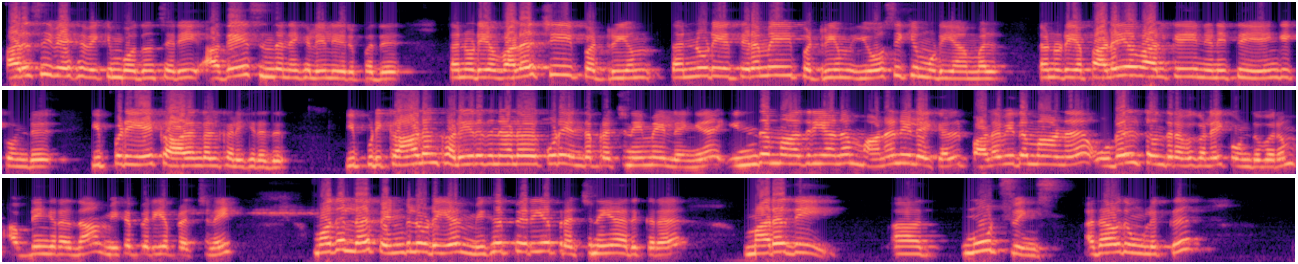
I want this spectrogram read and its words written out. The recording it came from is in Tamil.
அரிசி வேக வைக்கும் போதும் சரி அதே சிந்தனைகளில் இருப்பது தன்னுடைய வளர்ச்சியை பற்றியும் தன்னுடைய திறமையை பற்றியும் யோசிக்க முடியாமல் தன்னுடைய பழைய வாழ்க்கையை நினைத்து ஏங்கிக் கொண்டு இப்படியே காலங்கள் கழிகிறது. இப்படி காலம் கழியறதுனால கூட எந்த பிரச்சனையுமே இல்லைங்க. இந்த மாதிரியான மனநிலைகள் பலவிதமான உடல் தொந்தரவுகளை கொண்டு வரும் அப்படிங்கிறது தான் மிகப்பெரிய பிரச்சனை. முதல்ல பெண்களுடைய மிகப்பெரிய பிரச்சனையா இருக்கிற மறதி மூட் ஸ்விங்ஸ் அதாவது உங்களுக்கு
